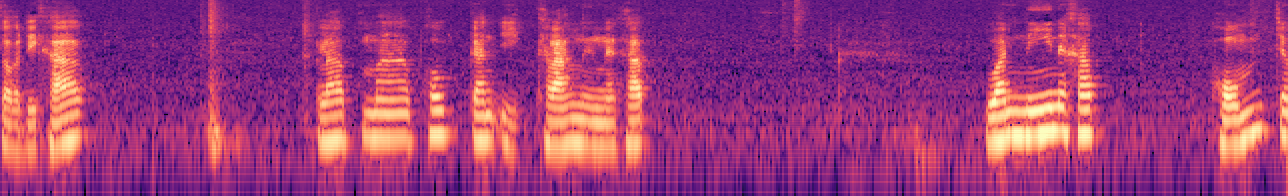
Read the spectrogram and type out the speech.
สวัสดีครับ กลับมาพบกันอีกครั้งหนึ่งนะครับ วันนี้นะครับ ผมจะ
